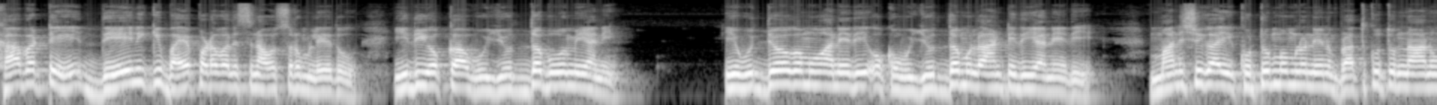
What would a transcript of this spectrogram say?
కాబట్టి దేనికి భయపడవలసిన అవసరం లేదు. ఇది ఒక యుద్ధ భూమి అని. ఈ ఉద్యోగము అనేది ఒక యుద్ధము లాంటిది అనేది. మనిషిగా ఈ కుటుంబంలో నేను బ్రతుకుతున్నాను.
